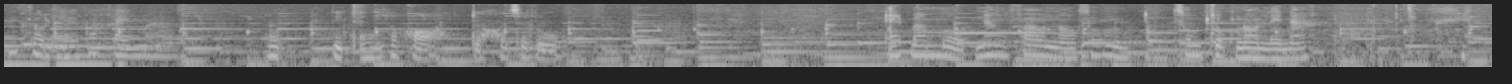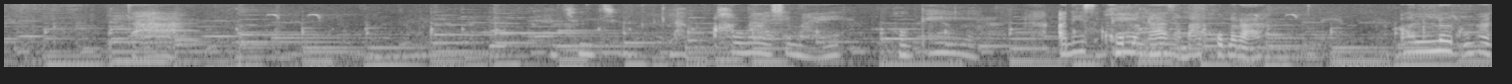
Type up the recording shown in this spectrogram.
ไม่สนเลยว่าใครมาปิดอันนี้ก็พอ เดี๋ยวเขาจะรู้แอ ดมาโหมดนั่งเฝ้าน้องส้มส้มจุกนอนเลยนะ จ้าชื่นชื่นหลับข้างหน้าใช่ไหม ของแท้อันนี้ครบแล้วนะสัมภาษณ์ครบแล้วนะอ๋อเลิศมาก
